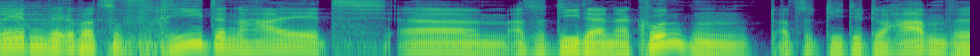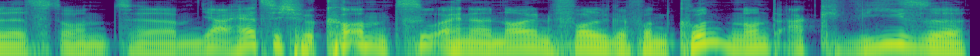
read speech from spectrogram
reden wir über Zufriedenheit, ähm, also die deiner Kunden, also die, die du haben willst. Und ähm, ja, herzlich willkommen zu einer neuen Folge von Kunden und Akquise,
